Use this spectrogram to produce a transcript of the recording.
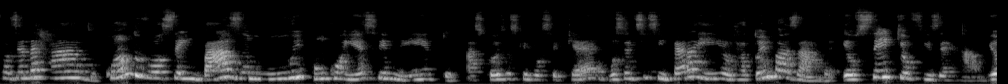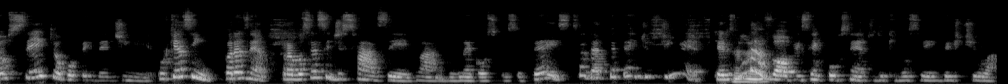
fazendo errado. Quando você embasa muito com conhecimento as coisas que você quer, você diz assim: peraí, eu já estou embasada, eu sei que eu fiz errado, eu sei que eu vou perder dinheiro. Porque assim, por exemplo, exemplo, para você se desfazer lá do negócio que você fez, você deve ter perdido dinheiro. Porque eles não uhum. devolvem 100% do que você investiu lá.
